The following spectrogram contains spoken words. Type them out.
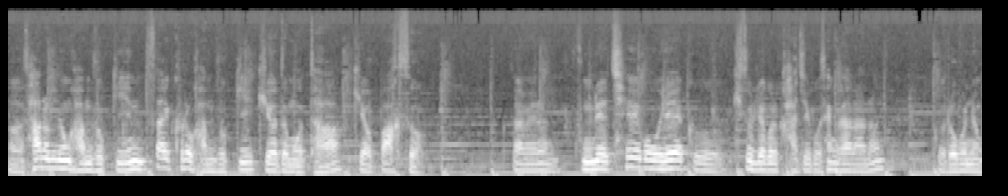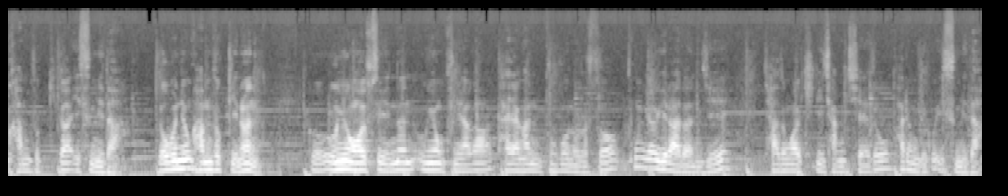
어, 산업용 감속기인 사이클로 감속기, 기어 드 모터, 기어 박스, 그다음에는 국내 최고의 그 기술력을 가지고 생산하는 그 로봇용 감속기가 있습니다. 로봇용 감속기는 그 응용할 수 있는 응용 분야가 다양한 부분으로서 풍력이라든지 자동화 기기 장치에도 활용되고 있습니다.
